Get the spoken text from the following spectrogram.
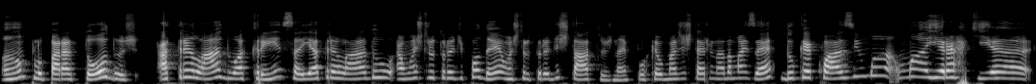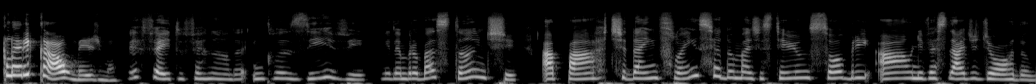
amplo para todos atrelado à crença e atrelado a uma estrutura de poder, uma estrutura de status, né? Porque o magistério nada mais é do que quase uma, uma hierarquia clerical mesmo. Perfeito, Fernanda. Inclusive, me lembrou bastante a parte da influência do magistério sobre a Universidade de Jordan.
